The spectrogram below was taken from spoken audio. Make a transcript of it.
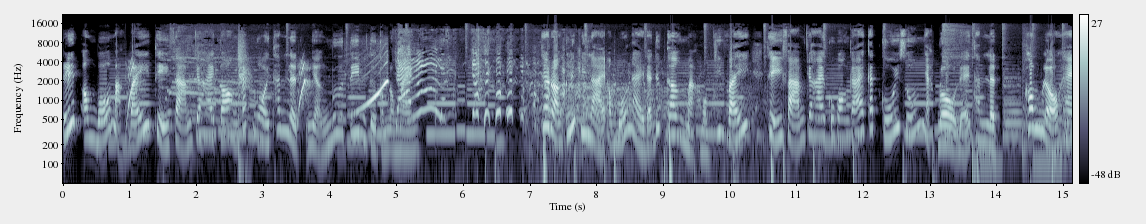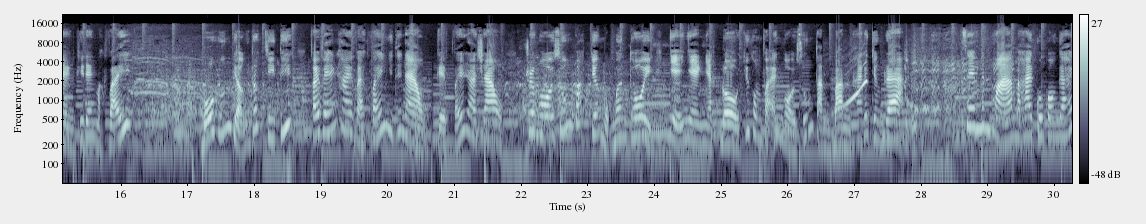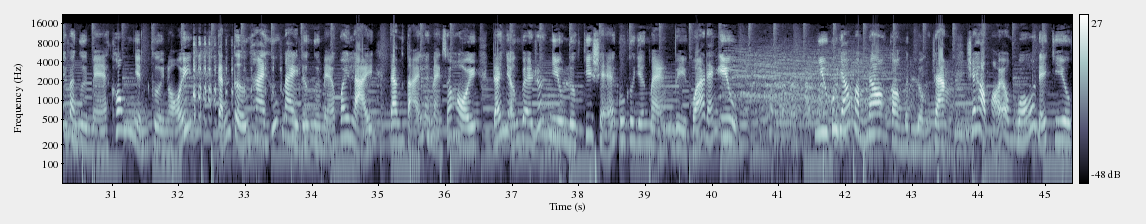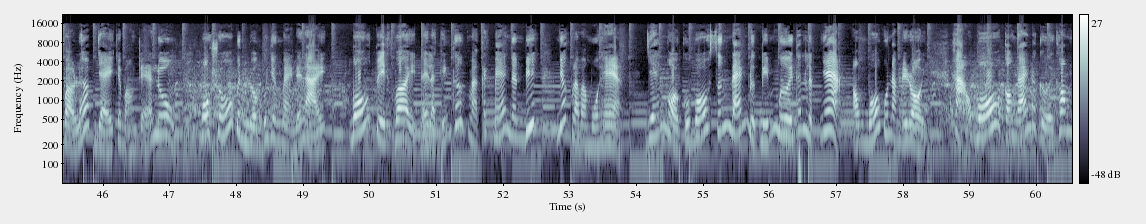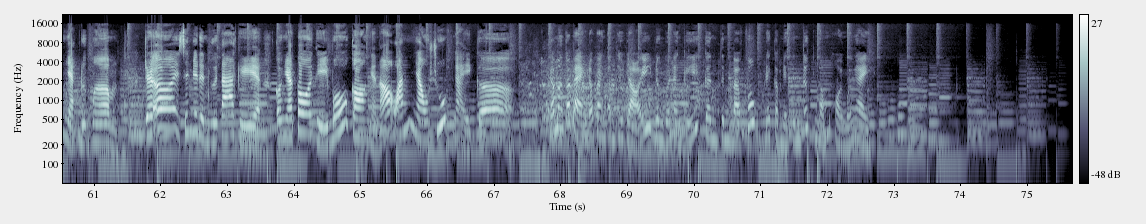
Clip ông bố mặc váy thị phạm cho hai con cách ngồi thanh lịch nhận mưa tim từ cộng đồng mạng. Theo đoạn clip ghi lại, ông bố này đã đích thân mặc một chiếc váy thị phạm cho hai cô con gái cách cúi xuống nhặt đồ để thanh lịch, không lộ hàng khi đang mặc váy. Bố hướng dẫn rất chi tiết phải vén hai vạt váy như thế nào, kẹp váy ra sao, rồi ngồi xuống bắt chân một bên thôi, nhẹ nhàng nhặt đồ chứ không phải ngồi xuống tành bành hai cái chân ra. Xem minh họa mà hai cô con gái và người mẹ không nhịn cười nổi. Cảnh tượng hài hước này được người mẹ quay lại, đăng tải lên mạng xã hội, đã nhận về rất nhiều lượt chia sẻ của cư dân mạng vì quá đáng yêu. Nhiều cô giáo mầm non còn bình luận rằng sẽ học hỏi ông bố để chiều vào lớp dạy cho bọn trẻ luôn. Một số bình luận của dân mạng để lại Bố tuyệt vời, đây là kiến thức mà các bé nên biết, nhất là vào mùa hè dáng ngồi của bố xứng đáng được điểm 10 thanh lịch nha Ông bố của năm đây rồi Hảo bố, con gái nó cười không nhặt được mồm. Trời ơi, xem gia đình người ta kìa. Còn nhà tôi thì bố con nhà nó oánh nhau suốt ngày cơ. Cảm ơn các bạn đã quan tâm theo dõi. Đừng quên đăng ký kênh Tin 3 Phút để cập nhật tin tức nóng hồi mỗi ngày.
